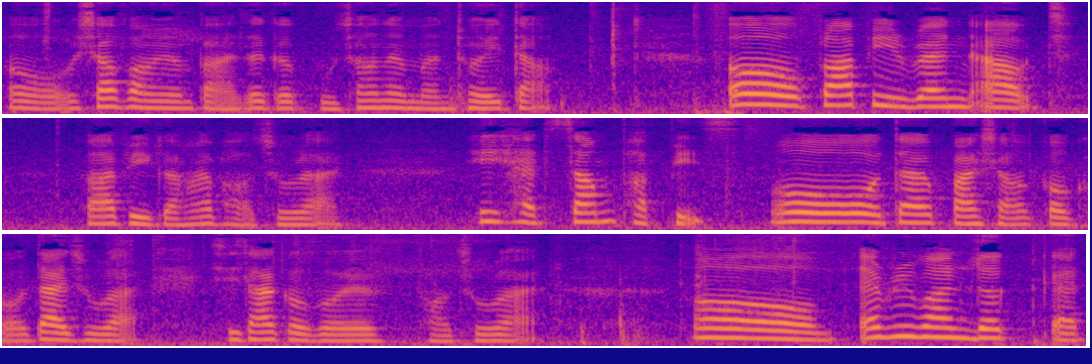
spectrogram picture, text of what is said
哦，消防员把这个谷仓的门推倒。Oh, Floppy ran out. Floppy 赶快跑出来。He had some puppies. 哦，他把小狗狗带出来，其他狗狗也跑出来。哦，Everyone looked at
